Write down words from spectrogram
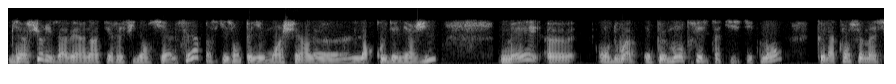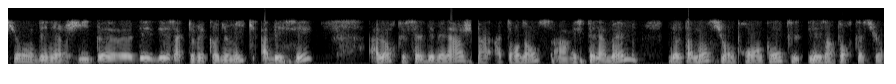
Bien sûr, ils avaient un intérêt financier à le faire parce qu'ils ont payé moins cher leur coût d'énergie, mais euh, on, peut montrer statistiquement que la consommation d'énergie des, acteurs économiques a baissé, alors que celle des ménages a, tendance à rester la même, notamment si on prend en compte les importations.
